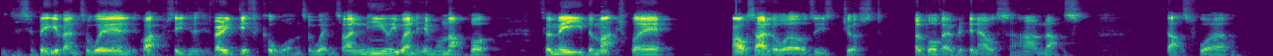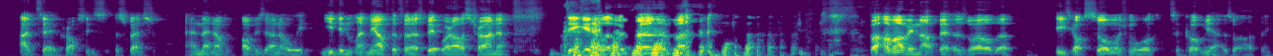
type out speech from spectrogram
it's a big event to win. It's quite prestigious. It's a very difficult one to win. So I nearly went him on that, but for me, the match play outside of the worlds is just above everything else, and that's that's where I'd say Cross is especially. And then obviously, I know we, you didn't let me have the first bit where I was trying to dig in a little bit further, but, but I'm having that bit as well. That he's got so much more to come yet as well. I think.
